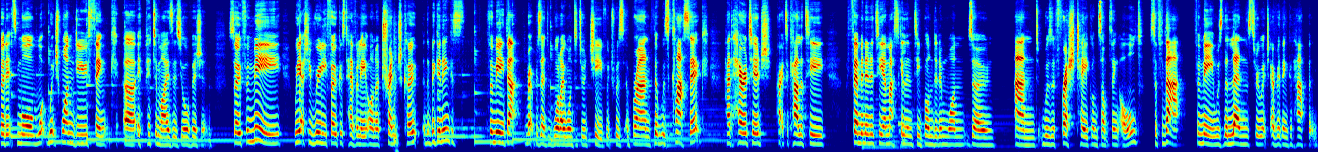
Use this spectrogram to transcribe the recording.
but it's more what, which one do you think uh, epitomizes your vision? So for me, we actually really focused heavily on a trench coat at the beginning because for me, that represented what I wanted to achieve, which was a brand that was classic, had heritage, practicality, femininity and masculinity bonded in one zone, and was a fresh take on something old. So for that, for me, was the lens through which everything could happen.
